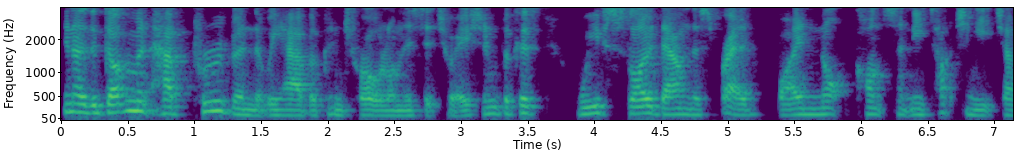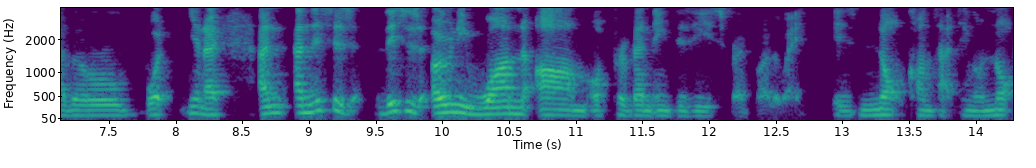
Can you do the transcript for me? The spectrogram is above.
you know the government have proven that we have a control on this situation because we've slowed down the spread by not constantly touching each other or what you know and and this is this is only one arm of preventing disease spread by the way is not contacting or not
